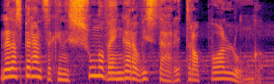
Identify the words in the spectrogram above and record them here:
nella speranza che nessuno venga a rovistare troppo a lungo.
